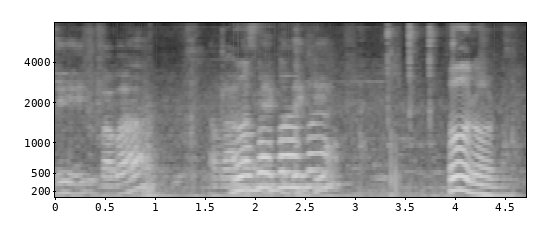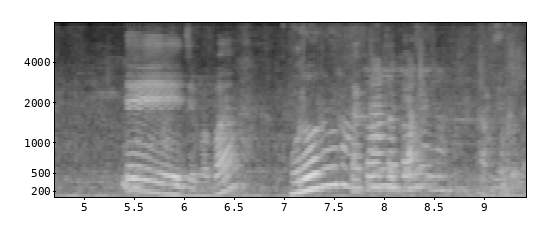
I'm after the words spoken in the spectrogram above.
জি বাবা ও রো না এই যে বাবা। ও রো রো রো। তাকাও তাকাও। আপনি বলে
